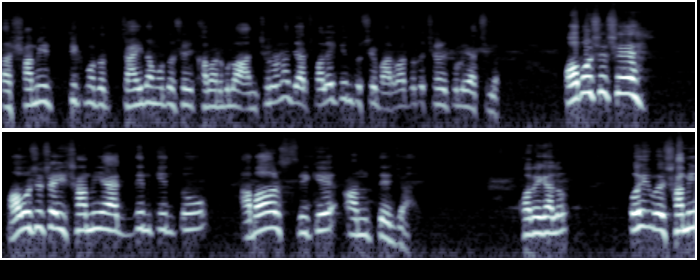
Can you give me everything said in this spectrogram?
তার স্বামীর ঠিক মতো চাহিদা মতো সেই খাবারগুলো আনছিল না, যার ফলে কিন্তু সে বারবার ধরে ছেড়ে চলে যাচ্ছিল। অবশেষে অবশেষে এই স্বামী একদিন কিন্তু আবার স্ত্রীকে আনতে যায়। কবে গেল? ওই স্বামী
